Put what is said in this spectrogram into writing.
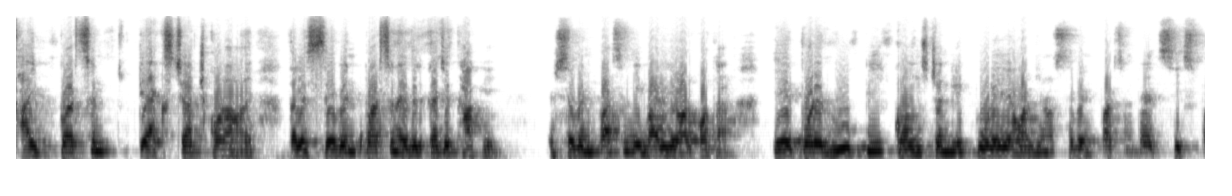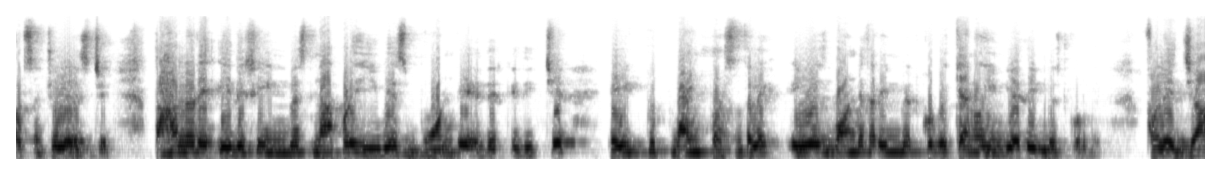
ফাইভ পার্সেন্ট ট্যাক্স চার্জ করা হয়, তাহলে সেভেন পার্সেন্ট এদের কাছে থাকে। সেভেন পার্সেন্টই বাড়ি যাওয়ার কথা। এরপরে রুপি কনস্ট্যান্টলি পড়ে যাওয়ার জন্য সেভেন পার্সেন্ট সিক্স পার্সেন্ট চলে এসছে। তাহলে এদেশে ইনভেস্ট না করে ইউএস বন্ডে এদেরকে দিচ্ছে এইট টু নাইন পার্সেন্ট তাহলে ইউএস বন্ডে তারা ইনভেস্ট করবে, কেন ইন্ডিয়াতে ইনভেস্ট করবে? ফলে যা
